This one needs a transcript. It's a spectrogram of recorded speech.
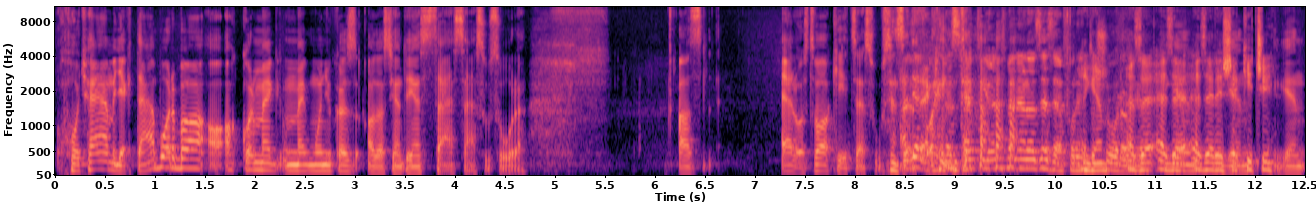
hogyha elmegyek táborba, akkor meg, meg mondjuk az, az azt jelenti, hogy 100-120 óra. Az elosztva a 220 ezer A gyerekek, az heti 50 el az 1000 forintos igen, óra. Ezer, ezer, igen, ezer és igen, egy kicsi. Igen,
